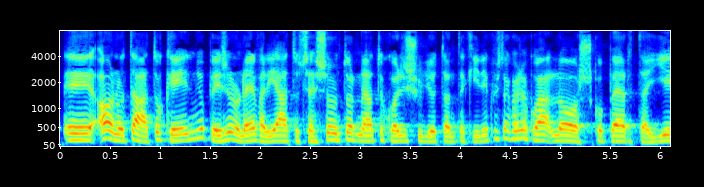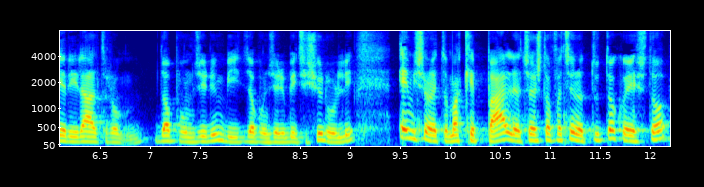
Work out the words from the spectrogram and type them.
eh, ho notato che il mio peso non è variato, cioè sono tornato quasi sugli 80 kg. Questa cosa qua l'ho scoperta ieri, l'altro, dopo un giro in bici, dopo un giro in bici sui rulli e mi sono detto ma che palle, cioè sto facendo tutto questo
